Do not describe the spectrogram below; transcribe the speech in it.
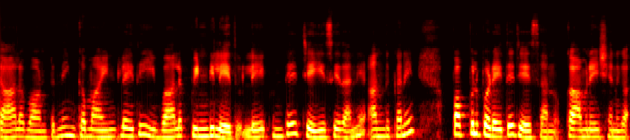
చాలా బాగుంటుంది. ఇంకా మా ఇంట్లో అయితే ఇవాళ పిండి లేదు. లేకుంటే చేసేదాన్ని. అందుకని పప్పుల పొడి అయితే చేశాను కాంబినేషన్గా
